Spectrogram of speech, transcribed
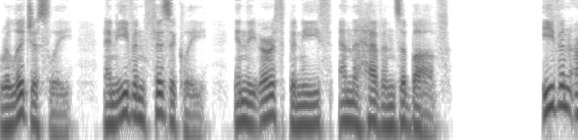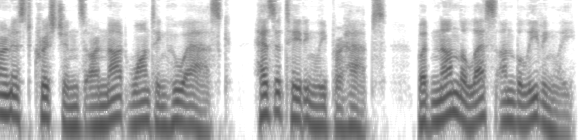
religiously, and even physically, in the earth beneath and the heavens above. Even earnest Christians are not wanting who ask, hesitatingly perhaps, but none the less unbelievingly,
